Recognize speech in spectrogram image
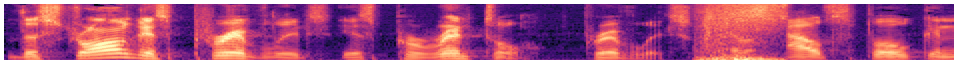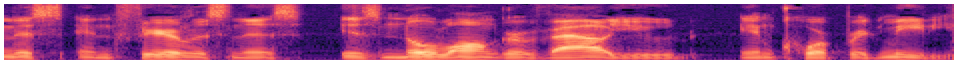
The strongest privilege is parental privilege. Outspokenness and fearlessness is no longer valued in corporate media.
